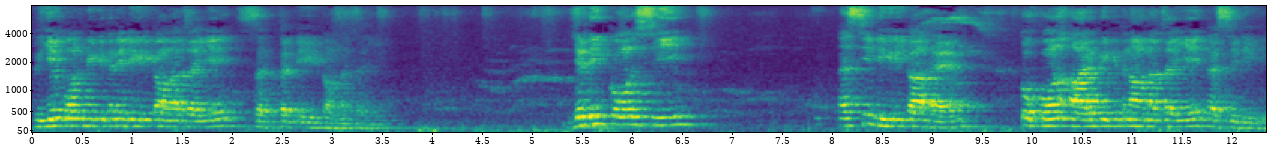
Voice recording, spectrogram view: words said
तो ये कोण भी कितने डिग्री का होना चाहिए? 70 डिग्री का होना चाहिए। यदि कोण सी 80 डिग्री का है तो कोण आर भी कितना होना चाहिए? 80 डिग्री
